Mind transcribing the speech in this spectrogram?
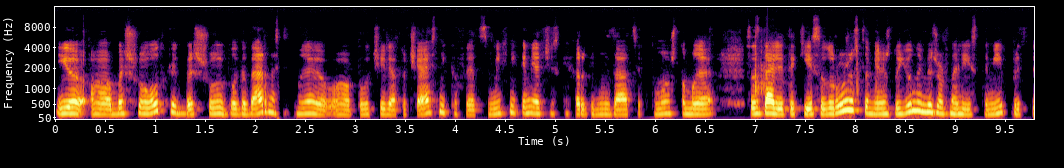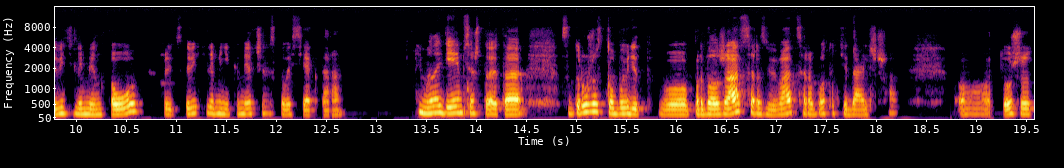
И большой отклик, большую благодарность мы получили от участников и от самих некоммерческих организаций, потому что мы создали такие содружества между юными журналистами и представителями НКО, представителями некоммерческого сектора. И мы надеемся, что это сотрудничество будет э, продолжаться, развиваться, работать и дальше. Э, тоже,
